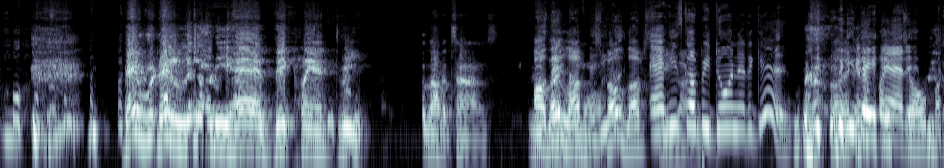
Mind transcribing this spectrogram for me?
four. They they literally had Vic playing three a lot of times. Oh, was they like, love come on. Spo loves and three he's gonna be doing it again. Bro, they're gonna they play had so it. much.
